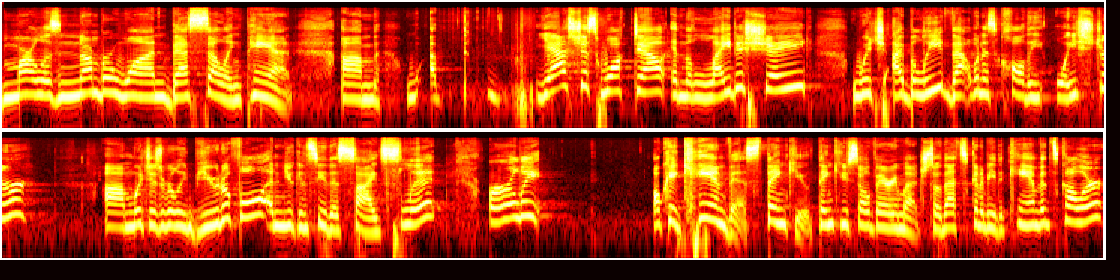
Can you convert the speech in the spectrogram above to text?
Marla's number one best-selling pant. Um, Yas just walked out in the lightest shade, which I believe that one is called the Oyster um, which is really beautiful. And you can see the side slit. Early, Okay, canvas, thank you. Thank you so very much. So that's gonna be the canvas color.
